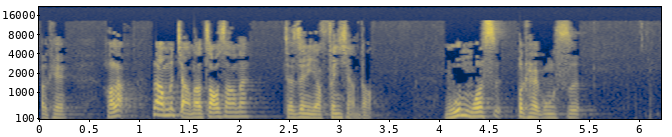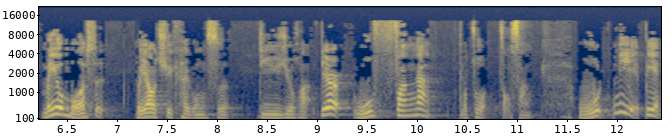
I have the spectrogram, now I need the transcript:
，OK，好了，那我们讲到招商呢，在这里要分享到，无模式不开公司，没有模式不要去开公司。第一句话，第二，无方案不做招商，无裂变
